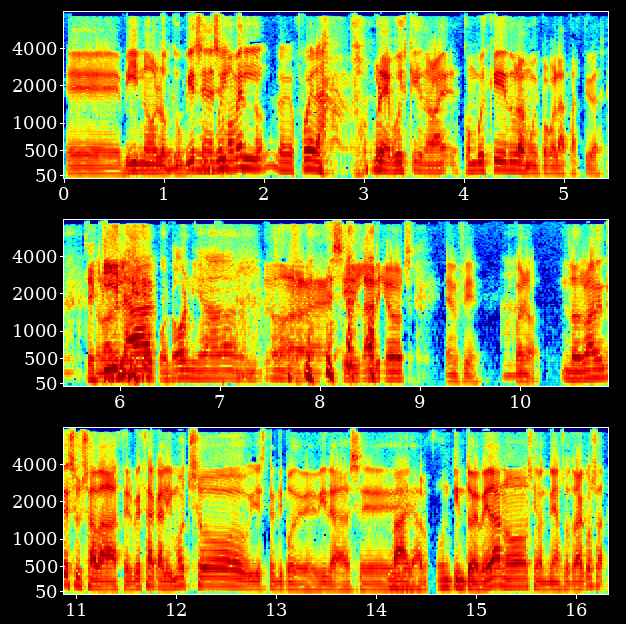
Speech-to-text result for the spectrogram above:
eh, vino, lo que hubiese en ese Whisky, momento. Lo que fuera. Hombre, whisky, no, con whisky dura muy poco las partidas. Tequila, colonia. No, eh, sí, hilarios, en fin. Bueno, normalmente se usaba cerveza, calimocho y este tipo de bebidas. eh, Vale. un tinto de verano, si no tenías otra cosa.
